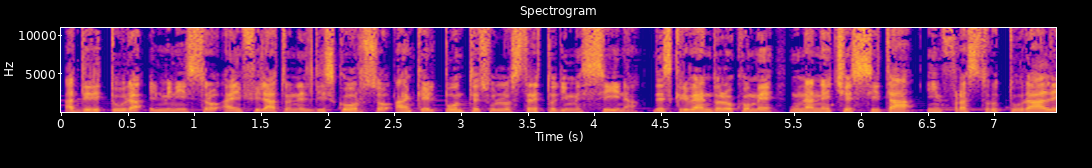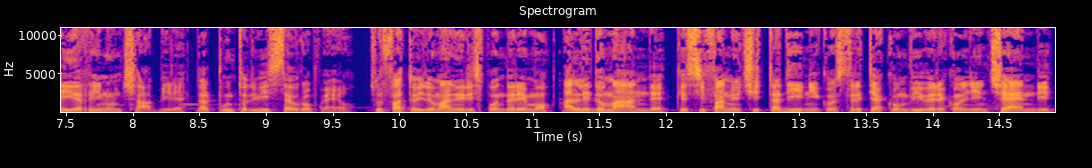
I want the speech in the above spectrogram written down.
Addirittura il ministro ha infilato nel discorso anche il ponte sullo stretto di Messina, descrivendolo come una necessità infrastrutturale irrinunciabile dal punto di vista europeo. Sul fatto di domani risponderemo alle domande che si fanno i cittadini costretti a convivere con gli incendi,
